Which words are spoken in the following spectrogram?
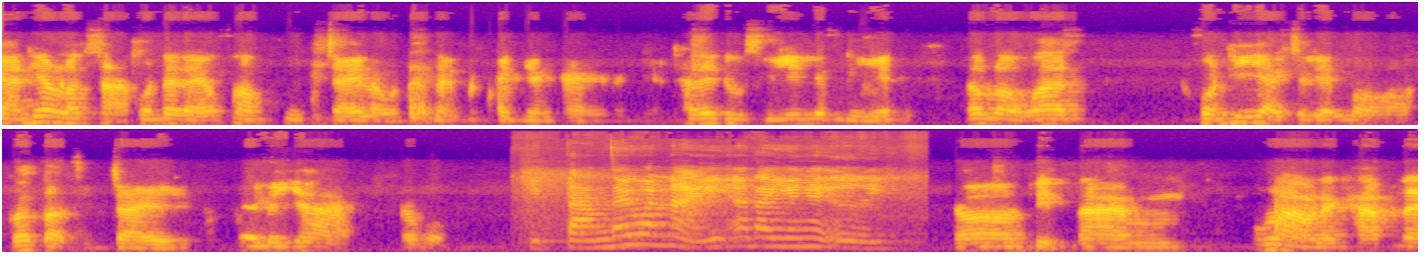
การที่เรารักษาคนได้แล้วความภูมิใจเรานั้นน่ะมันเป็นยังไงอะไรเงี้ยถ้าได้ดูซีรีส์เรื่องนี้รับรองว่าคนที่อยากจะเรียนหมอก็ตัดสินใจได้ไม่ยากครับผมติดตามได้วันไหนอะไรยังไงเอ่ยก็ติดตามพวกเรานะครับใน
